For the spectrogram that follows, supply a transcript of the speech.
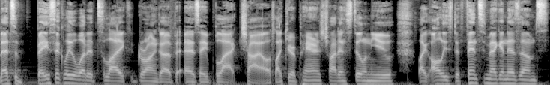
That's basically what it's like growing up as a black child. Like your parents try to instill in you like all these defense mechanisms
